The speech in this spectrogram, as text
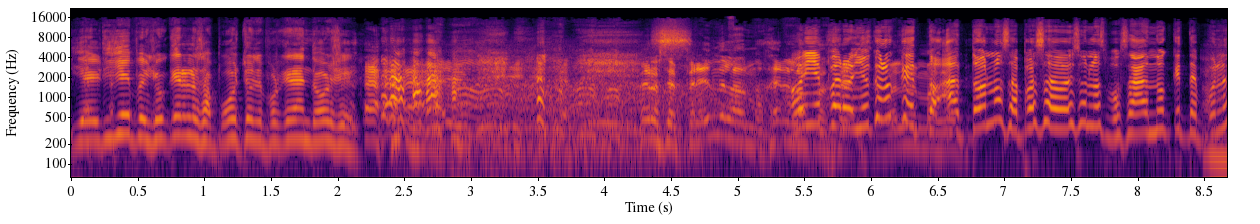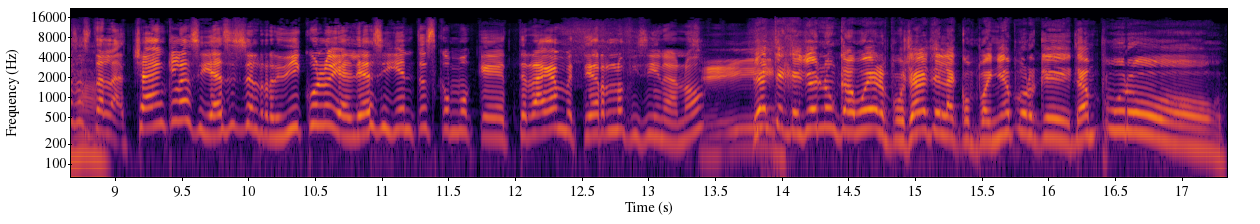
Y el DJ pensó que eran los apóstoles porque eran 12. Pero se prenden las mujeres. Oye, pero yo creo que to- a todos nos ha pasado eso en las posadas, ¿no? Que te pones hasta las chanclas y haces el ridículo y al día siguiente es como que trágame tierra en la oficina, ¿no? Sí. Fíjate que yo nunca voy a las posadas de la compañía porque dan puro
